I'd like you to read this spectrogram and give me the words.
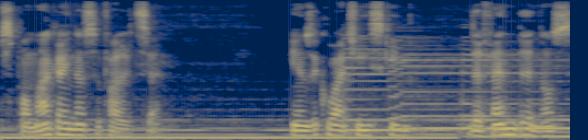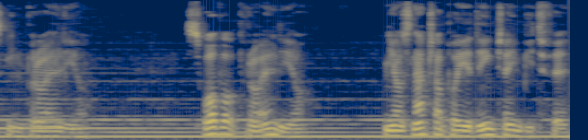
wspomagaj nas w walce. W języku łacińskim defende nos in proelio. Słowo proelio nie oznacza pojedynczej bitwy,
